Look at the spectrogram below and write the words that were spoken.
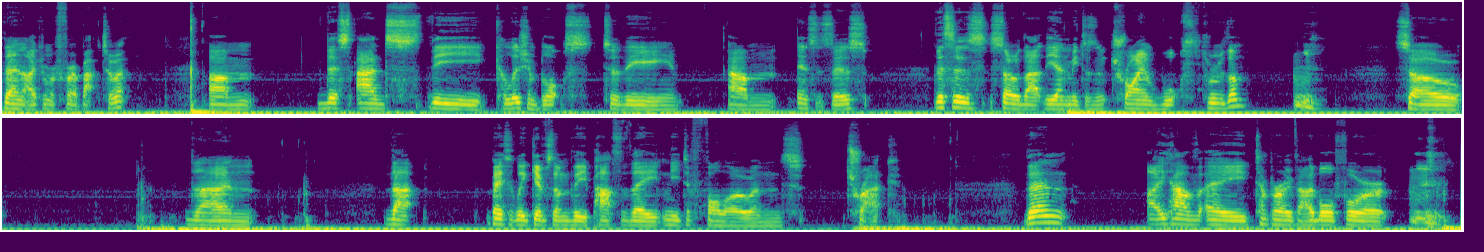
then I can refer back to it. Um, this adds the collision blocks to the um, instances. This is so that the enemy doesn't try and walk through them. so then that basically gives them the path they need to follow and track. Then I have a temporary variable for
